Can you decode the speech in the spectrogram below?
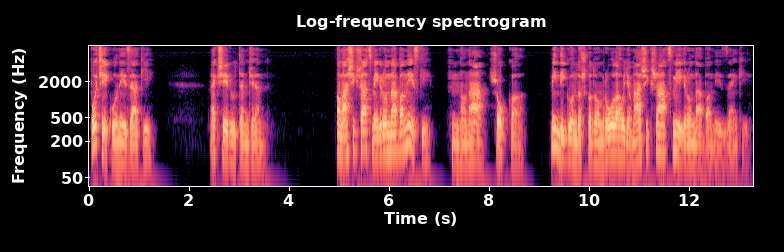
Pocsékul nézel ki, Megsérültem, Jen. A másik srác még rondában néz ki? Na, na, sokkal. Mindig gondoskodom róla, hogy a másik srác még rondában nézzen ki.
